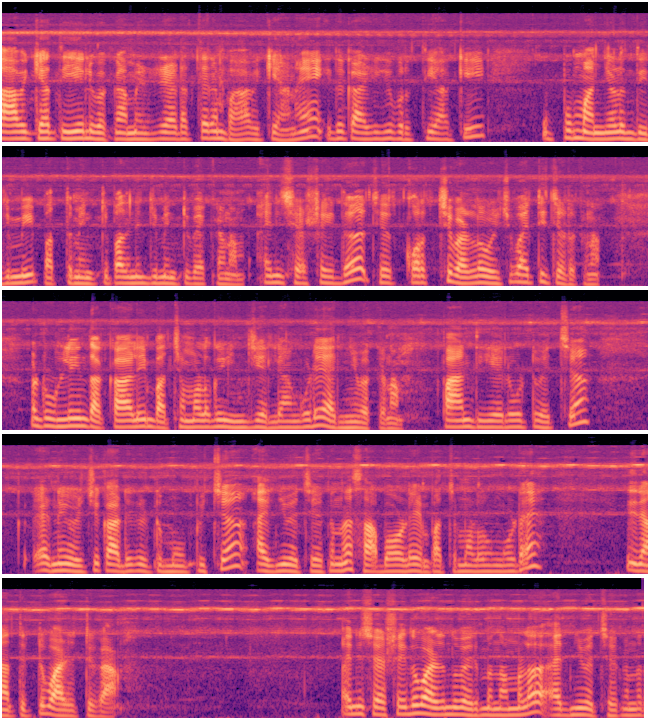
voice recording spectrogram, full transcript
പാവയ്ക്ക തീയൽ വെക്കാൻ വേണ്ടി ഇടത്തരം പാവയ്ക്കാണ്. ഇത് കഴുകി വൃത്തിയാക്കി ഉപ്പും മഞ്ഞളും തിരുമ്മി പത്ത് മിനിറ്റ് പതിനഞ്ച് മിനിറ്റ് വെക്കണം. അതിന് ശേഷം ഇത് കുറച്ച് വെള്ളം ഒഴിച്ച് വറ്റിച്ചെടുക്കണം. എന്നിട്ട് ഉള്ളിയും തക്കാളിയും പച്ചമുളകും ഇഞ്ചി എല്ലാം കൂടി അരിഞ്ഞ് വെക്കണം. പാൻ തീയലോട്ട് വെച്ച് എണ്ണ ഒഴിച്ച് കടുകിട്ട് മൂപ്പിച്ച് അരിഞ്ഞ് വെച്ചേക്കുന്ന സബോളയും പച്ചമുളകും കൂടെ ഇതിനകത്തിട്ട് വഴറ്റുക. അതിന് ശേഷം ഇത് വഴന്ന് വരുമ്പോൾ നമ്മൾ അരിഞ്ഞ് വെച്ചേക്കുന്ന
